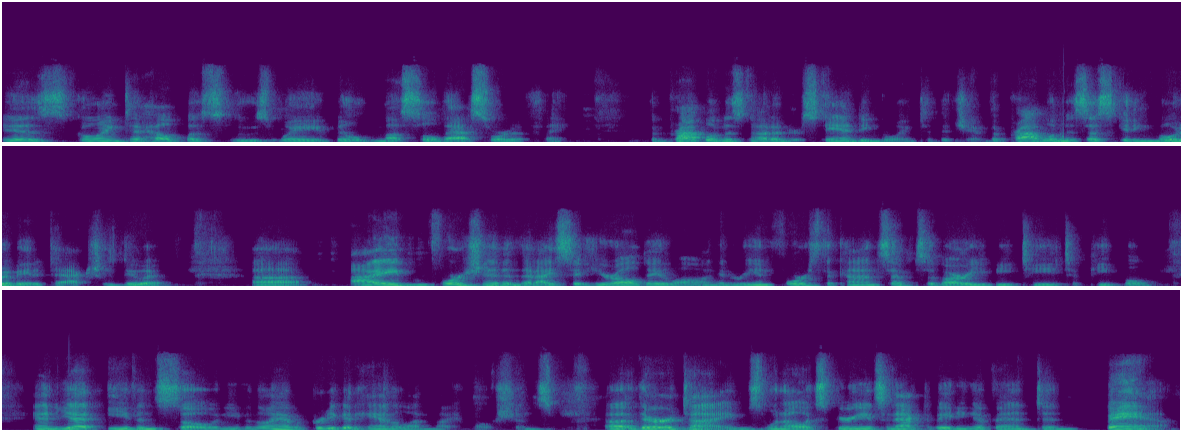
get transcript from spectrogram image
is going to help us lose weight, build muscle, that sort of thing. The problem is not understanding going to the gym. The problem is us getting motivated to actually do it. Uh, I'm fortunate in that I sit here all day long and reinforce the concepts of REBT to people. And yet, even so, and even though I have a pretty good handle on my emotions, uh, there are times when I'll experience an activating event and bam,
